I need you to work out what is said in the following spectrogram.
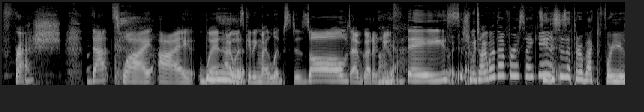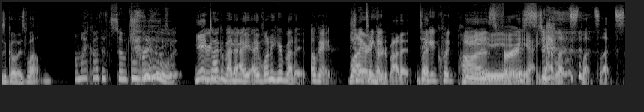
Fresh. That's why I when I was getting my lips dissolved, I've got a new yeah. face. Should we talk about that for a second? See, this is a throwback to four years ago as well. Oh my god, that's so true. Yeah, You're- talk about it. I, I want to hear about it. okay. Well, should I already take a- heard about it. Take a quick pause yeah, yeah, first. Yeah, yeah, yeah. Let's let's let's.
